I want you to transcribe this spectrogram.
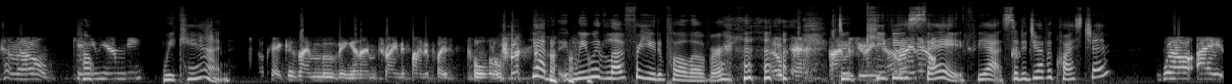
Hello. Can How- you hear me? We can. Okay, because I'm moving and I'm trying to find a place to pull over. Yeah, we would love for you to pull over okay, I'm to doing keep you right now. safe. Yeah. So, did you have a question? Well, I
